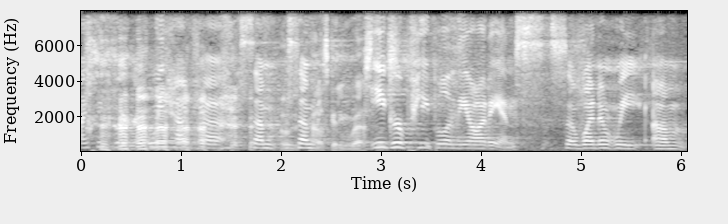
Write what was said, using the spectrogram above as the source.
I think we have uh, some, Oh, some Kyle's getting restless. eager people in the audience, so why don't we um,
